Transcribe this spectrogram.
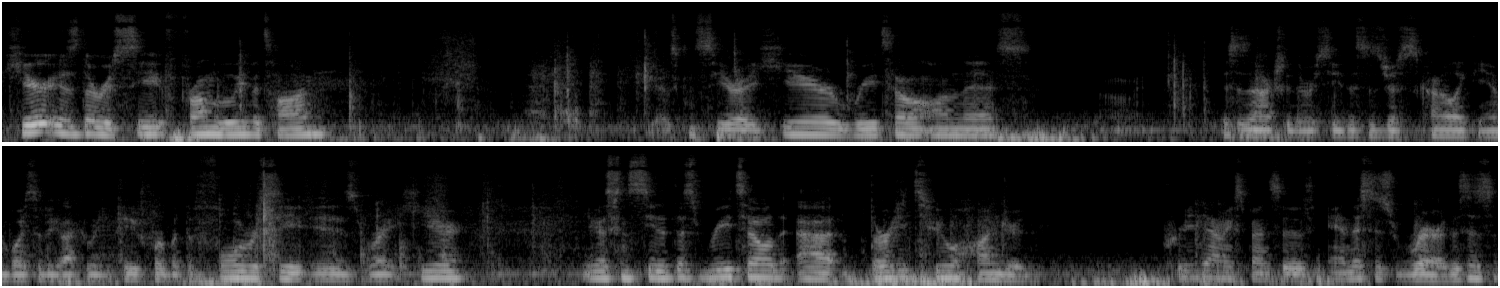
here is the receipt from Louis Vuitton. Can see right here, retail on this. This isn't actually the receipt. This is just kind of like the invoice of exactly what you paid for, but the full receipt is right here. You guys can see that this retailed at 3200 Pretty damn expensive, and this is rare. This is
